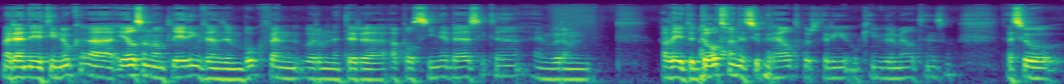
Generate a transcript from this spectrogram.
Maar dan heeft hij ook eh, heel zijn ontleding van zijn boek, van waarom dat er eh appelsine bij zitten en waarom... Allee, de dood van de superheld wordt er ook in vermeld en zo. Dat is zo...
